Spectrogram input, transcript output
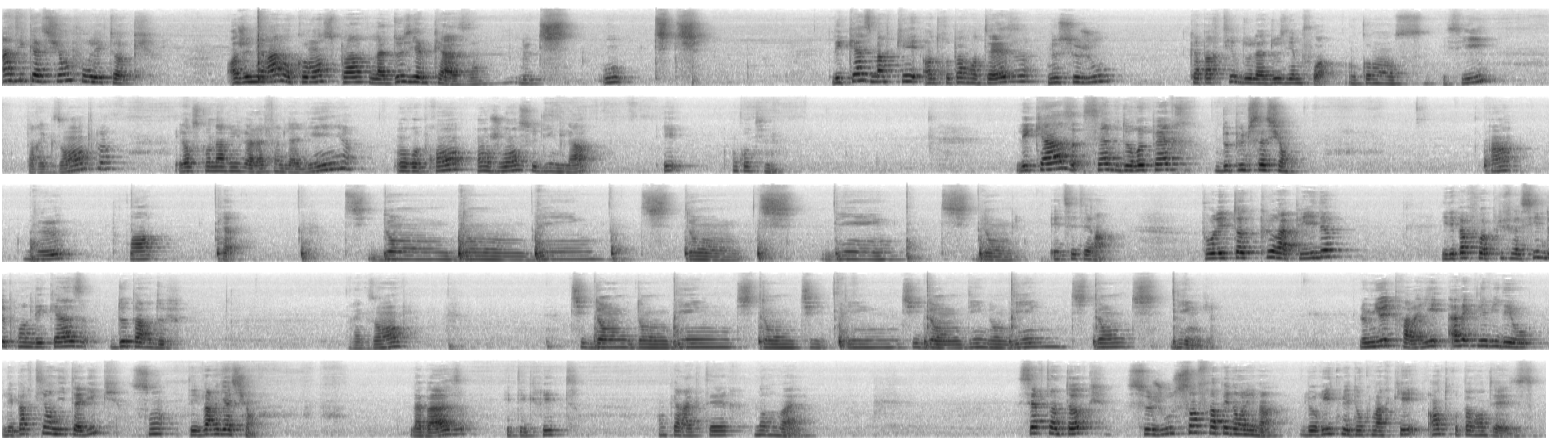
Indication pour les tocs. En général, on commence par la deuxième case, le tch ou tch. Les cases marquées entre parenthèses ne se jouent qu'à partir de la deuxième fois. On commence ici, par exemple, et lorsqu'on arrive à la fin de la ligne, on reprend en jouant ce ding-là et on continue. Les cases servent de repère de pulsation. 1, 2, 3, 4. Dong, dong, ding, dong, ding, dong, etc. Pour les tocs plus rapides, il est parfois plus facile de prendre les cases deux par deux. Par exemple, dong dong ding, dong ding, dong ding dong ding, dong ding. Le mieux est de travailler avec les vidéos. Les parties en italique sont des variations. La base est écrite en caractère normal. Certains tocs se jouent sans frapper dans les mains. Le rythme est donc marqué entre parenthèses.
